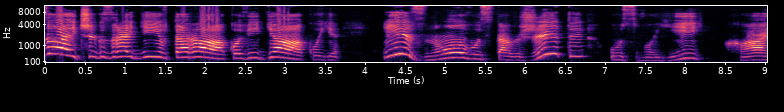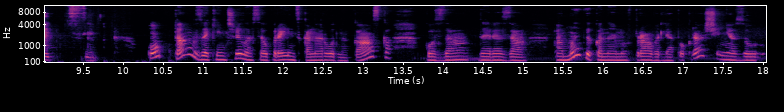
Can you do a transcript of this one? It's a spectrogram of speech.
зайчик зрадів та ракові дякує і знову став жити у своїй хатці. От так закінчилася українська народна казка Коза Дереза. А ми виконаємо вправи для покращення зору.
